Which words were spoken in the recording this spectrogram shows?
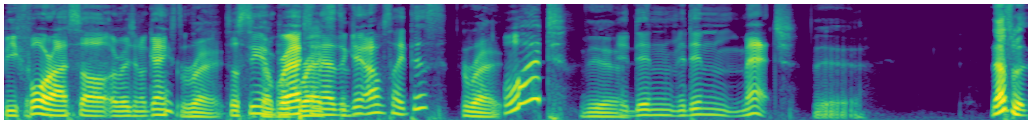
before I saw Original Gangster. Right. So seeing about Braxton, as a Braxton. gang, I was like, this Right. what? Yeah. It didn't it didn't match. Yeah. That's what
